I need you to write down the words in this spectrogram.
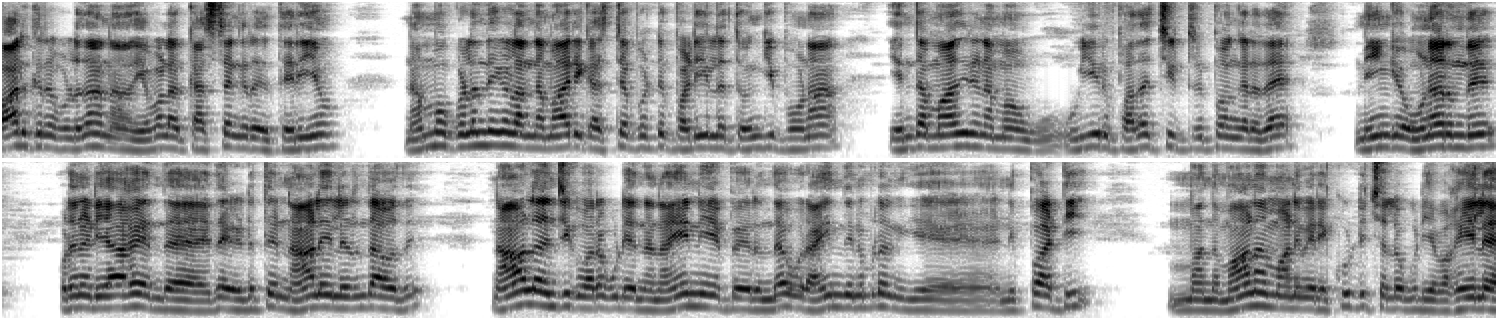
பார்க்கிற பொழுது தான் நான் எவ்வளோ கஷ்டங்கிறது தெரியும். நம்ம குழந்தைகள் அந்த மாதிரி கஷ்டப்பட்டு படியில் தொங்கி போனால் எந்த மாதிரி நம்ம உ- உயிர் பதச்சிட்டு இருப்போங்கிறத நீங்கள் உணர்ந்து உடனடியாக இந்த இதை எடுத்து நாளையிலிருந்தாவது நாலு அஞ்சுக்கு வரக்கூடிய அந்த நயனிய பேருந்தை ஒரு ஐந்து நிமிடம் இங்கே நிப்பாட்டி அந்த மாணவ மாணவியரை கூட்டிச் செல்லக்கூடிய வகையில்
